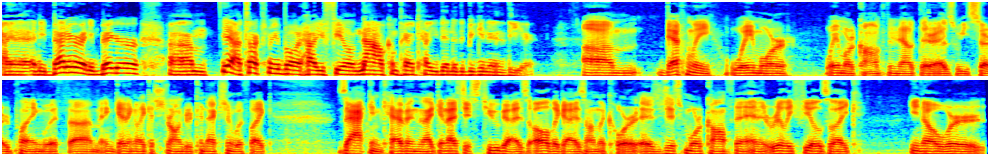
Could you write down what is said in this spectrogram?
uh, any better, any bigger? Um, yeah, talk to me about how you feel now compared to how you did at the beginning of the year. Um, definitely way more way more confident out there as we started playing with um, and getting like a stronger connection with like Zach and Kevin. Like, and that's just two guys. All the guys on the court is just more confident, and it really feels like you know we're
